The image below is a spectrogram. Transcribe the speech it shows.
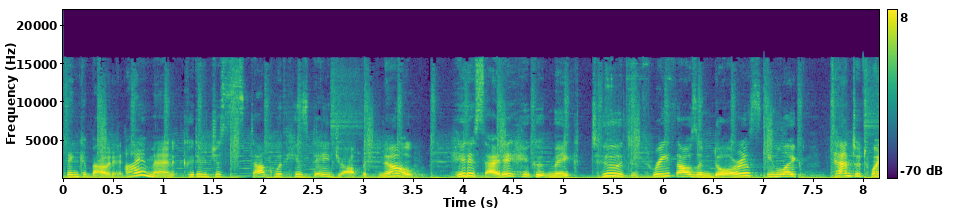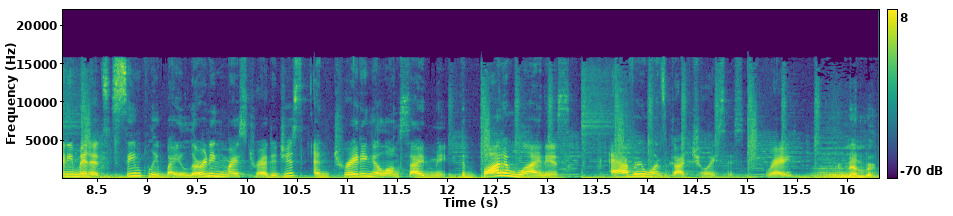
think about it, Ayman could have just stuck with his day job, but no, he decided he could make two to three thousand dollars in like 10 to 20 minutes simply by learning my strategies and trading alongside me. The bottom line is everyone's got choices, right? Remember,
